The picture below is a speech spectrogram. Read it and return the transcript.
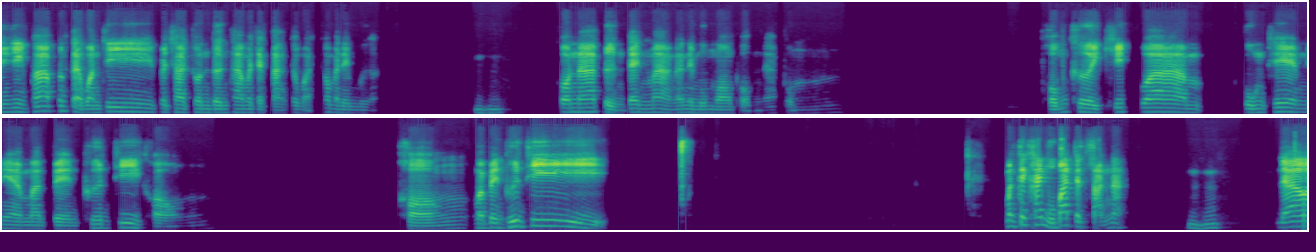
จริง ๆ ภาพตั้งแต่วันที่ประชาชนเดินทางมาจากต่างจังหวัดเข้ามาในเมืองอือฮึก็น่าตื่นเต้นมากนะในมุมมองผมนะ ผม ผมเคยคิดว่ากรุงเทพเนี่ย มันเป็นพื้นที่ของของมันเป็นพื้นที่ มันคล้ายๆหมู่บ้านจัดสรรน่ะอือฮึแล้ว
